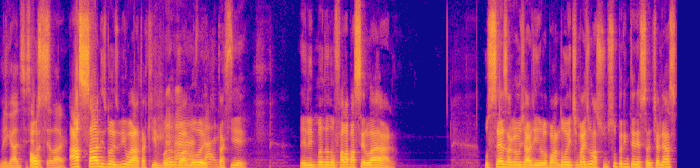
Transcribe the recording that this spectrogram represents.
Obrigado, Cicero Bacelar. A Salles 2000, ah, tá aqui, mandando boa noite, tá Salles. aqui. Ele mandando um fala bacelar. O César Gomes Jardim, boa noite. Mais um assunto super interessante. Aliás,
